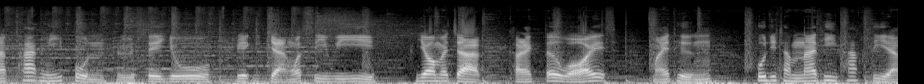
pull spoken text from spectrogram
นักพากย์ในญี่ปุ่น หรือเซยู เรียกอีกอย่างว่า CV ย่อมาจาก Character Voice หมายถึงผู้ที่ทำหน้าที่พากย์เสียง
